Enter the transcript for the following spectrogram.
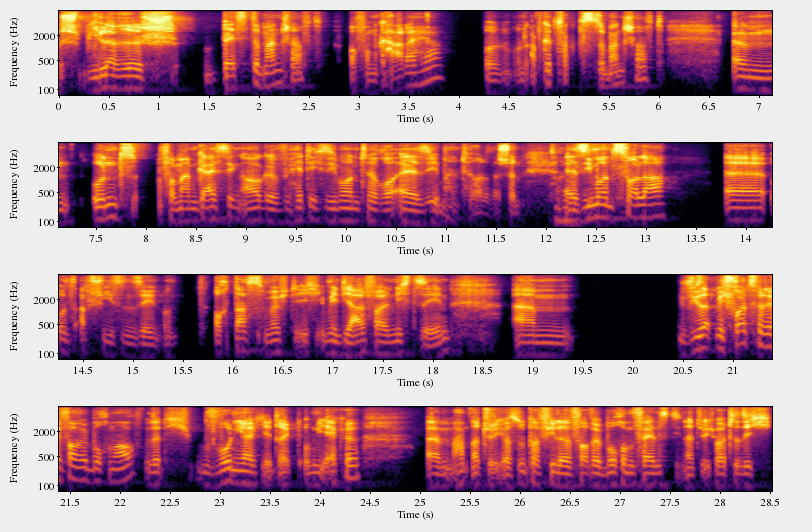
spielerisch beste Mannschaft, auch vom Kader her und, und abgezockteste Mannschaft. Ähm, und von meinem geistigen Auge hätte ich Simon Terror, äh, Simon Terror, das schon, äh, Simon Zoller äh, uns abschießen sehen. Und auch das möchte ich im Idealfall nicht sehen. Ähm, wie gesagt, mich freut es für den VW Bochum auch. Wie gesagt, ich wohne ja hier direkt um die Ecke. Ähm, hab natürlich auch super viele VfL Bochum-Fans, die natürlich heute sich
